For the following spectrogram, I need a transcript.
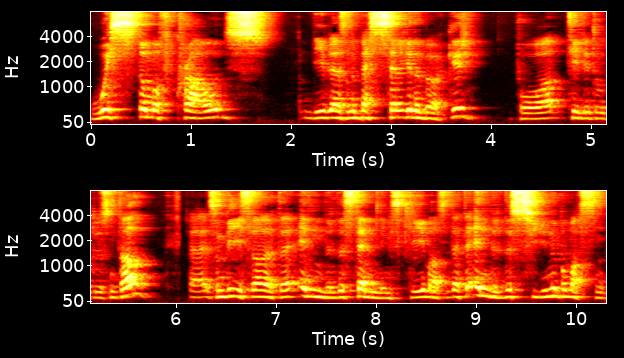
Wisdom of Crowds. De ble sånne bestselgende bøker på tidlig 2000-tall. Eh, som viser dette endrede stemningsklimaet. Altså dette endrede synet på massen.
